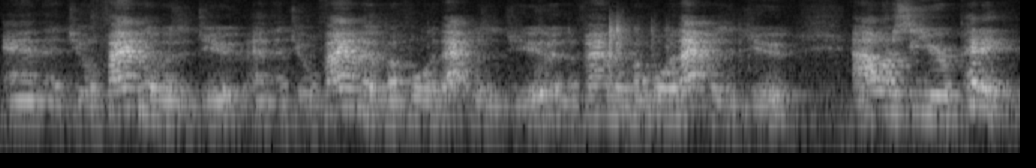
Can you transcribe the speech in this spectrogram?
And that your family was a Jew, and that your family before that was a Jew, and the family before that was a Jew. I want to see your pedic,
